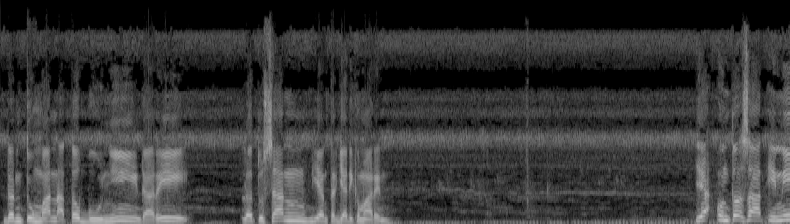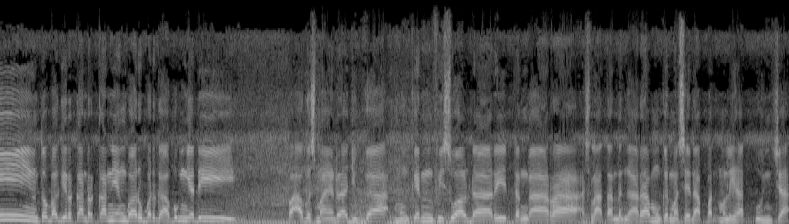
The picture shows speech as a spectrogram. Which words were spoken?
dentuman atau bunyi dari letusan yang terjadi kemarin. Ya, untuk saat ini untuk bagi rekan-rekan yang baru bergabung jadi Pak Agus Mahendra juga mungkin visual dari Tenggara, Selatan Tenggara mungkin masih dapat melihat puncak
